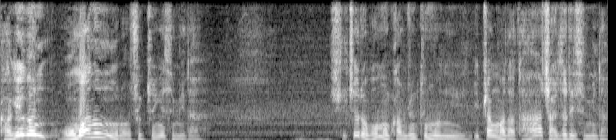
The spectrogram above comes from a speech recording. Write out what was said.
가격은 5만원으로 책정했습니다. 실제로 보면 감중투문이 입장마다 다 잘 들어 있습니다.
